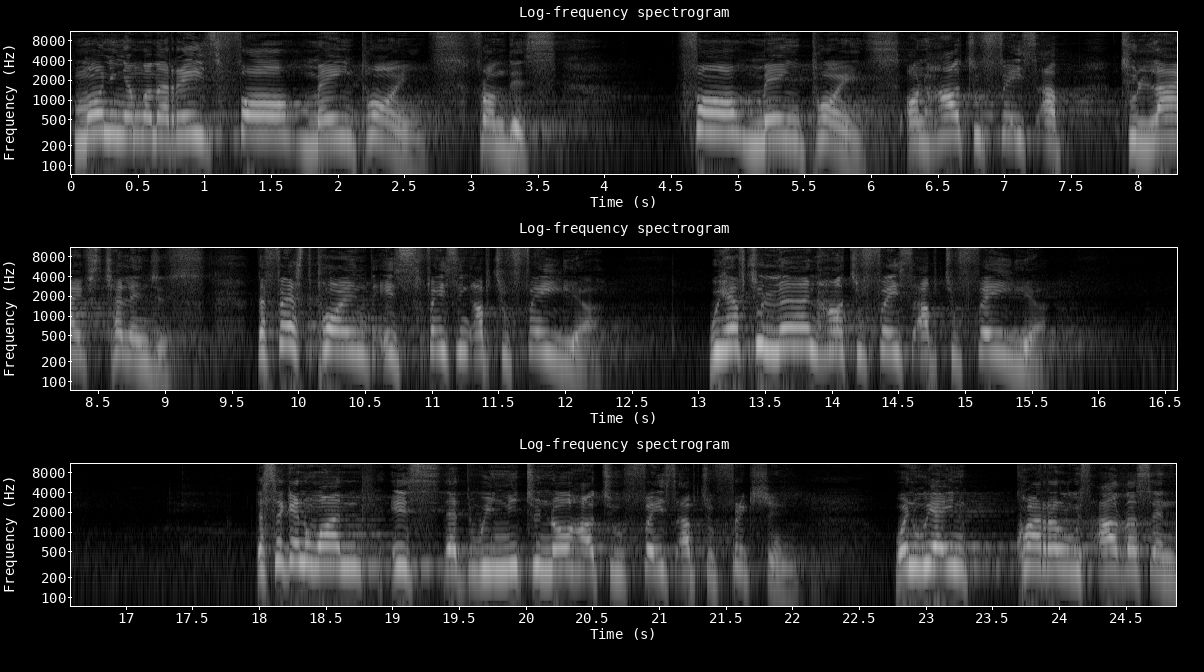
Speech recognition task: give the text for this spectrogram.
morning, I'm going to raise four main points from this. Four main points on how to face up to life's challenges. The first point is facing up to failure. We have to learn how to face up to failure. The second one is that we need to know how to face up to friction. When we are in quarrel with others and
